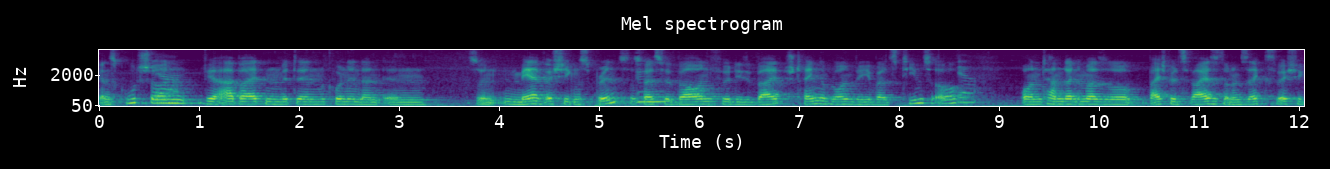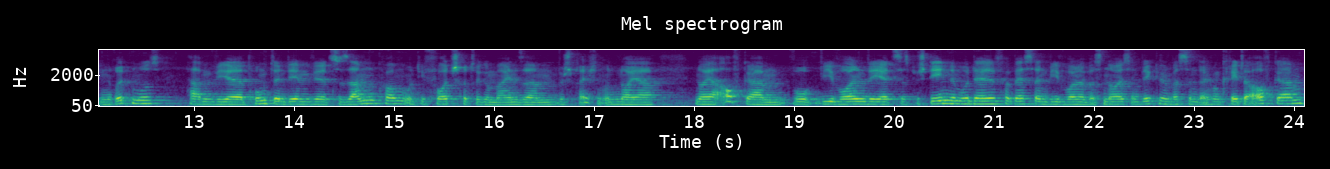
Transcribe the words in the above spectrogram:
ganz gut schon. Ja. Wir arbeiten mit den Kunden dann in so in mehrwöchigen Sprints. Das mhm. heißt, wir bauen für diese beiden Stränge bauen wir jeweils Teams auf ja. und haben dann immer so beispielsweise so einen sechswöchigen Rhythmus haben wir Punkte, in denen wir zusammenkommen und die Fortschritte gemeinsam besprechen und neue, neue Aufgaben. Wo, wie wollen wir jetzt das bestehende Modell verbessern? Wie wollen wir was Neues entwickeln? Was sind da konkrete Aufgaben?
